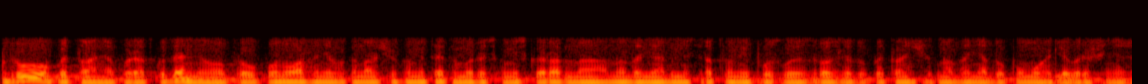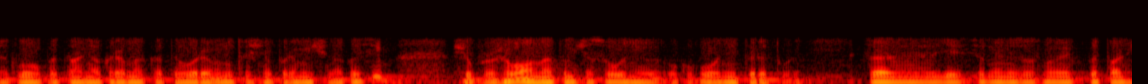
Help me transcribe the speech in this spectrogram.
другого питання порядку денного про уповноваження виконавчого комітету Мирицької міської ради на надання адміністративної послуги з розгляду питань щодо надання допомоги для вирішення житлового питання окремих категорій внутрішньо переміщених осіб, що проживали на тимчасово окупованій території. Це є одним із основних питань,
